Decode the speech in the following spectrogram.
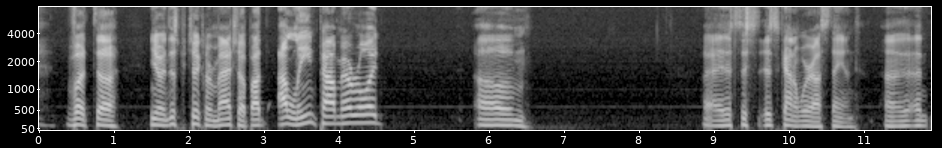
but uh, you know, in this particular matchup, I I lean Palmeroid. Um, uh, it's just it's kind of where I stand. Uh, and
